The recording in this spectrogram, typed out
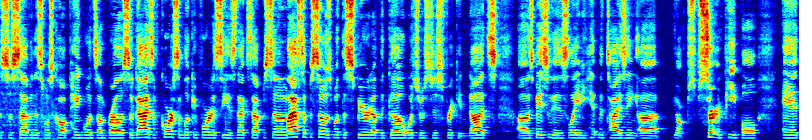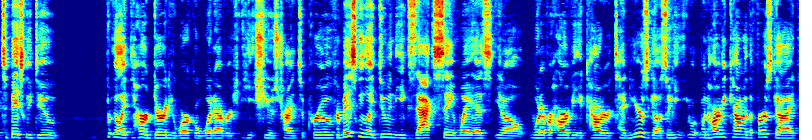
episode seven. This one's called Penguin's Umbrella. So, guys, of course, I'm looking forward to seeing this next episode. Last episode was with the Spirit of the Goat, which was just freaking nuts. Uh, it's basically this lady hypnotizing, uh, you know, certain people, and to basically do like her dirty work or whatever he, she was trying to prove. They're basically like doing the exact same way as you know whatever Harvey encountered ten years ago. So he when Harvey encountered the first guy,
